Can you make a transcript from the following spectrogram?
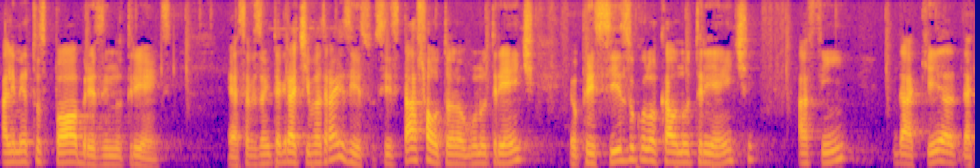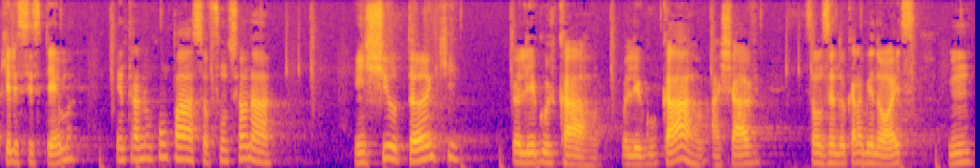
alimentos pobres em nutrientes. Essa visão integrativa traz isso. Se está faltando algum nutriente, eu preciso colocar o nutriente a fim daquele, daquele sistema entrar no compasso, funcionar. Enchi o tanque, eu ligo o carro. Eu ligo o carro, a chave são os endocannabinoides, em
